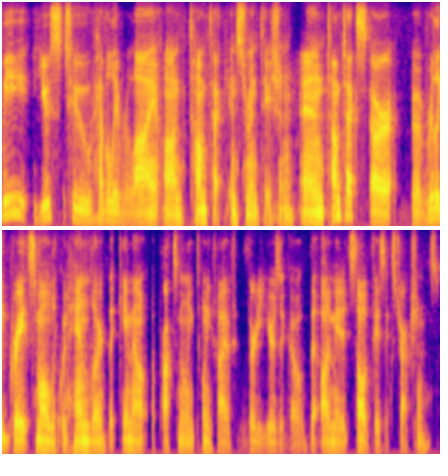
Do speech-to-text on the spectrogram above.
We used to heavily rely on Tomtec instrumentation, and Tomtecs are a really great small liquid handler that came out approximately 25, 30 years ago that automated solid phase extractions.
